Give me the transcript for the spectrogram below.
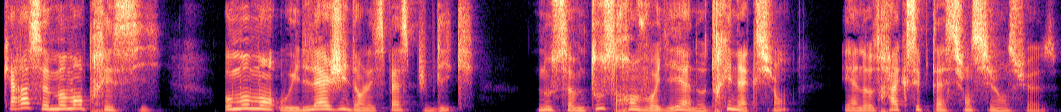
Car à ce moment précis, au moment où il agit dans l'espace public, nous sommes tous renvoyés à notre inaction et à notre acceptation silencieuse.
